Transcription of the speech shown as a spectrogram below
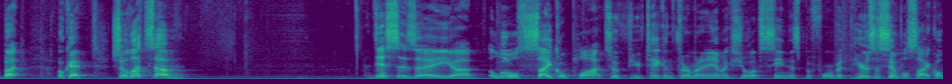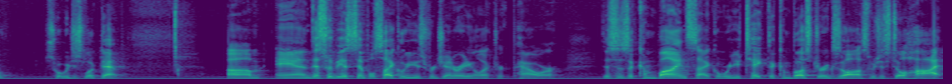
but okay, so let's. Um, this is a, uh, a little cycle plot. So if you've taken thermodynamics, you'll have seen this before. But here's a simple cycle. That's what we just looked at. Um, and this would be a simple cycle used for generating electric power. This is a combined cycle where you take the combustor exhaust, which is still hot,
